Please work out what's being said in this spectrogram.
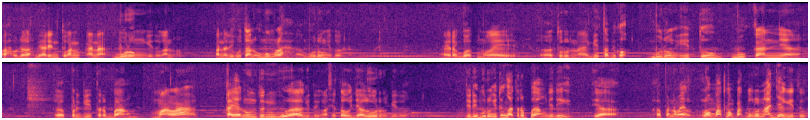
Ah udahlah biarin itu kan karena burung gitu kan. Karena di hutan umum lah burung itu. Akhirnya gue mulai uh, turun lagi. Tapi kok burung itu bukannya uh, pergi terbang malah kayak nuntun gua gitu ngasih tahu jalur gitu. Jadi burung itu nggak terbang. Jadi ya apa namanya lompat-lompat turun aja gitu.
